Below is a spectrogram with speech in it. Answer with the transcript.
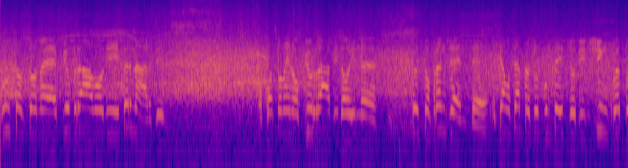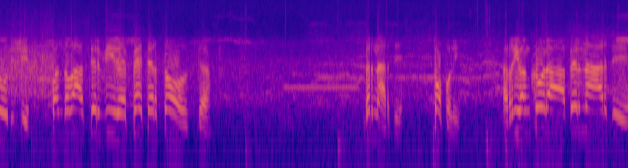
Gustafsson è più bravo di Bernardi o quantomeno più rapido in questo frangente. E siamo sempre sul punteggio di 5 a 12 quando va a servire Peter Tolz Bernardi Tofoli. Arriva ancora Bernardi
